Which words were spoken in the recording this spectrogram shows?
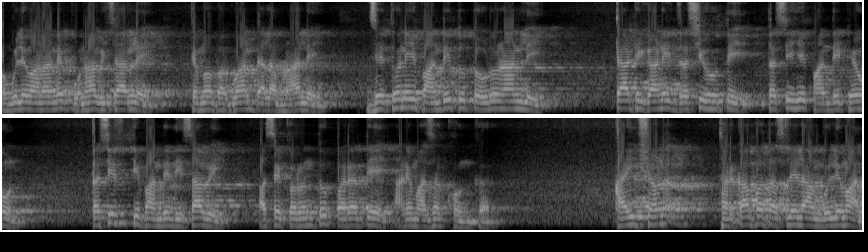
अंगुलीमानाने पुन्हा विचारले तेव्हा भगवान त्याला म्हणाले जेथून ही फांदी तू तोडून आणली त्या ठिकाणी जशी होती तशी ही फांदी ठेवून तशीच ती फांदी दिसावी असे करून तू परत ये आणि माझा खून कर. काही क्षण थरकापत असलेला अंगुलीमाल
